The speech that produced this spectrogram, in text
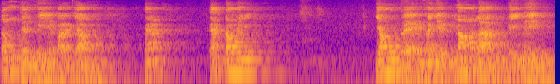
trong tình nghĩa vợ chồng. Các các đôi dâu rể phải giữ nó làm kỷ niệm,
